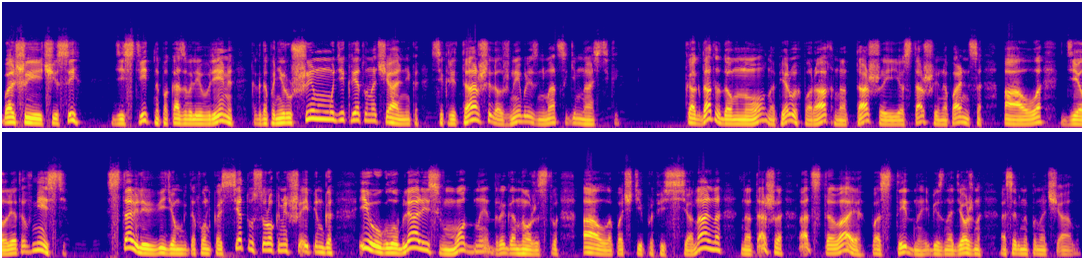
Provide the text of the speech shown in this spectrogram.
Большие часы действительно показывали время, когда по нерушимому декрету начальника секретарши должны были заниматься гимнастикой. Когда-то давно, на первых порах, Наташа и ее старшая напарница Алла делали это вместе. Ставили в видеомагнитофон кассету с уроками шейпинга и углублялись в модное драгоножество. Алла почти профессионально, Наташа отставая, постыдно и безнадежно, особенно поначалу.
